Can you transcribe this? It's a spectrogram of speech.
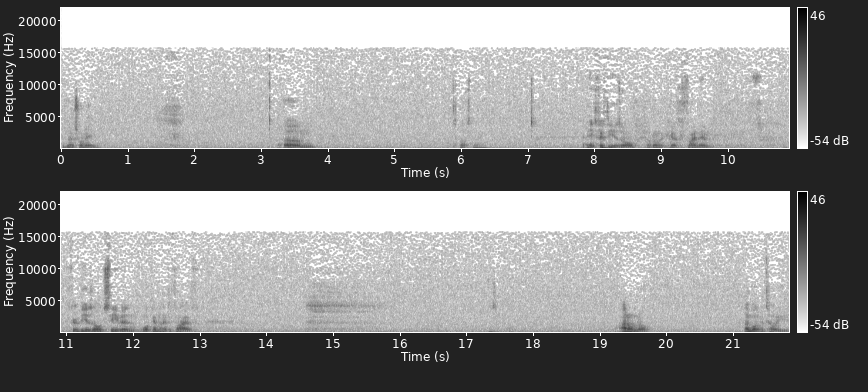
His actual name. Um his first name. And he's fifty years old. I don't know if you guys can find him. Fifty years old Steven, working nine to five. I don't know. I'm not gonna tell you.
